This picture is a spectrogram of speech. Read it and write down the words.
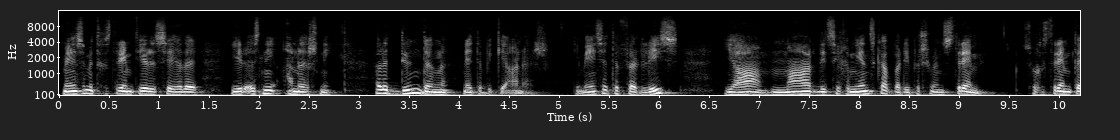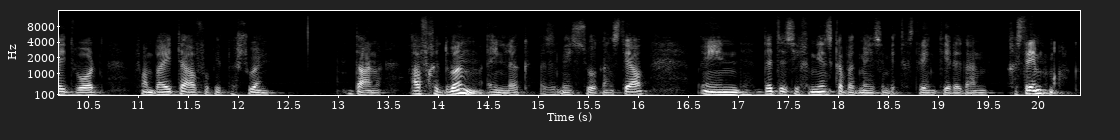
Mense met gestremthede sê hulle hier is nie anders nie. Hulle doen dinge net 'n bietjie anders. Die mense te verlies ja maar dit is die gemeenskap wat die persoon strem. So gestremdheid word van buite af op die persoon dan afgedwing eintlik as dit mense so kan stel en dit is die gemeenskap wat mense met gestremthede dan gestremd maak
